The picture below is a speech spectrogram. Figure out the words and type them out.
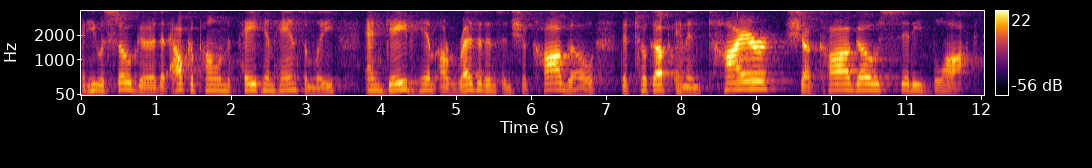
And he was so good that Al Capone paid him handsomely and gave him a residence in Chicago that took up an entire Chicago city block.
